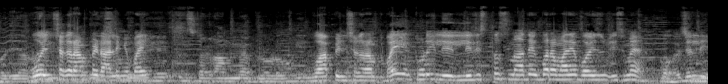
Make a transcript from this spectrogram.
बढ़िया वो इंस्टाग्राम पे डालेंगे भाई। इंस्टाग्राम में अपलोड होगी। वो आप इंस्टाग्राम पे भाई थोड़ी लिरिक्स तो सुना दे एक बार हमारे वॉइस इसमें जल्दी।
